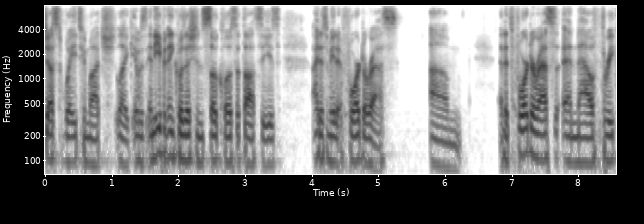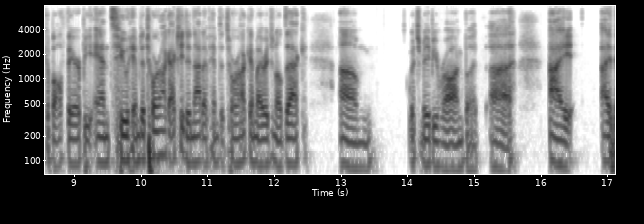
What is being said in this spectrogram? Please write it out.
just way too much. Like it was, and even Inquisition so close to Thoughtseize, I just made it four duress. Um, and it's four duress and now three cabal therapy and two hymn to Tourach. I actually did not have hymn to Tourach in my original deck, um, which may be wrong, but uh, I I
